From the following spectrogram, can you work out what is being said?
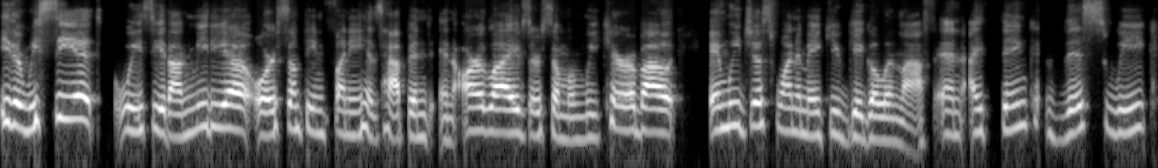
either we see it, we see it on media, or something funny has happened in our lives or someone we care about. And we just want to make you giggle and laugh. And I think this week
